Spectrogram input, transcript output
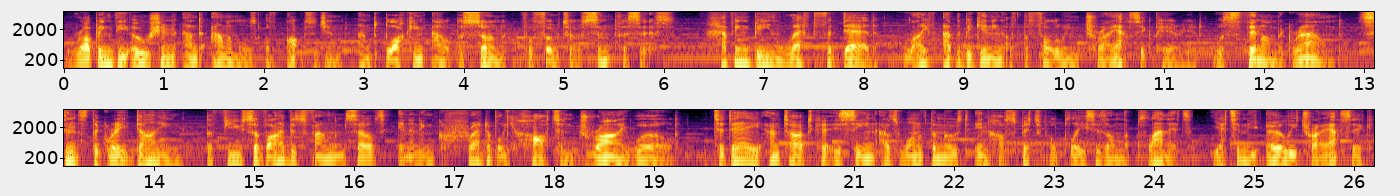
robbing the ocean and animals of oxygen and blocking out the sun for photosynthesis. Having been left for dead, life at the beginning of the following Triassic period was thin on the ground. Since the Great Dying, the few survivors found themselves in an incredibly hot and dry world, Today, Antarctica is seen as one of the most inhospitable places on the planet, yet in the early Triassic,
